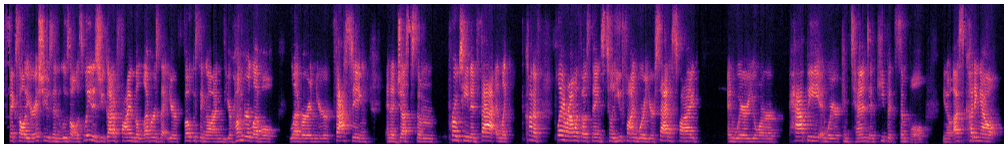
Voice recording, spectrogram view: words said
fix all your issues and lose all this weight is you got to find the levers that you're focusing on, your hunger level lever and your fasting and adjust some protein and fat and like kind of play around with those things till you find where you're satisfied and where you're happy and where you're content and keep it simple. You know, us cutting out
